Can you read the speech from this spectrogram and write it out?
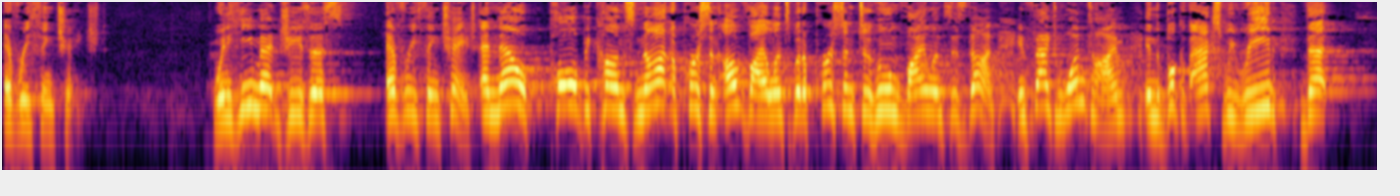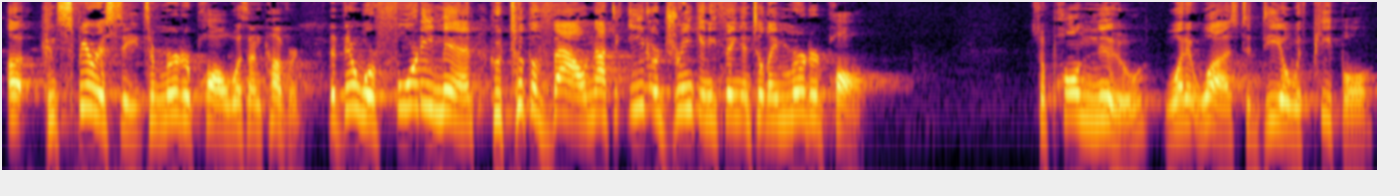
everything changed. When he met Jesus, everything changed. And now Paul becomes not a person of violence, but a person to whom violence is done. In fact, one time in the book of Acts, we read that a conspiracy to murder Paul was uncovered. That there were 40 men who took a vow not to eat or drink anything until they murdered Paul. So Paul knew what it was to deal with people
